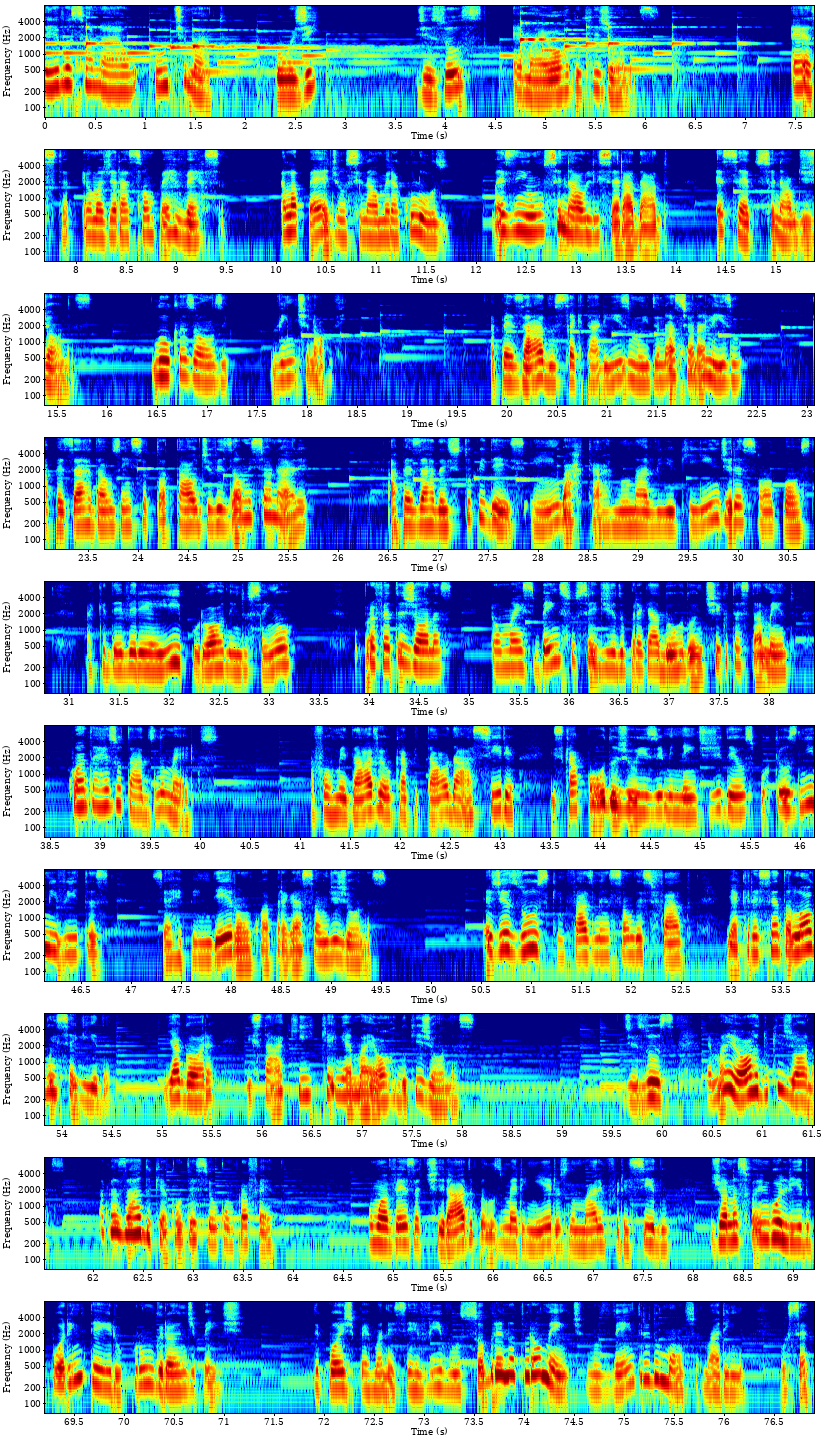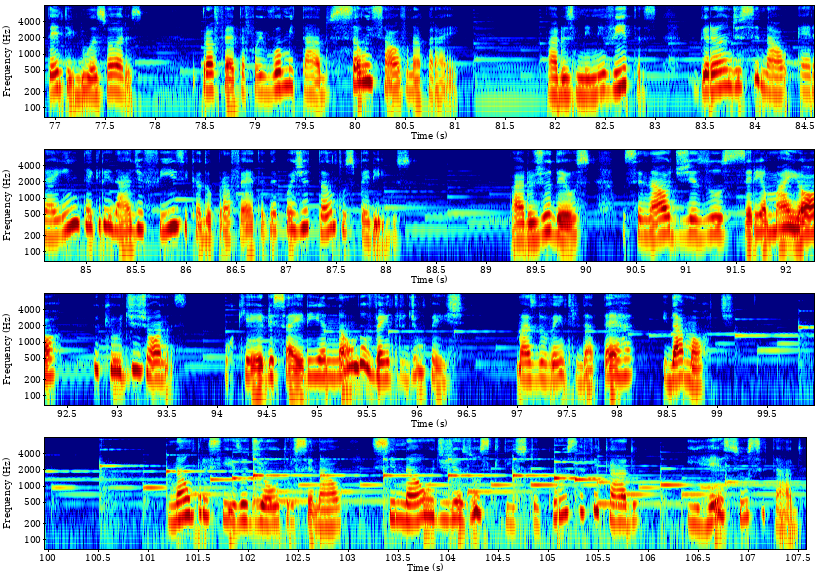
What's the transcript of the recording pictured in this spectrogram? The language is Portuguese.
Devocional Ultimato. Hoje, Jesus é maior do que Jonas. Esta é uma geração perversa. Ela pede um sinal miraculoso, mas nenhum sinal lhe será dado, exceto o sinal de Jonas. Lucas 11, 29. Apesar do sectarismo e do nacionalismo, apesar da ausência total de visão missionária, apesar da estupidez em embarcar no navio que ia em direção oposta a que deveria ir por ordem do Senhor, o profeta Jonas é o mais bem-sucedido pregador do Antigo Testamento quanto a resultados numéricos. A formidável capital da Assíria escapou do juízo iminente de Deus porque os ninivitas se arrependeram com a pregação de Jonas. É Jesus quem faz menção desse fato e acrescenta logo em seguida: E agora está aqui quem é maior do que Jonas. Jesus é maior do que Jonas, apesar do que aconteceu com o profeta. Uma vez atirado pelos marinheiros no mar enfurecido, Jonas foi engolido por inteiro por um grande peixe. Depois de permanecer vivo sobrenaturalmente no ventre do monstro marinho por 72 horas, o profeta foi vomitado são e salvo na praia. Para os ninivitas, grande sinal era a integridade física do profeta depois de tantos perigos. Para os judeus, o sinal de Jesus seria maior do que o de Jonas, porque ele sairia não do ventre de um peixe, mas do ventre da terra e da morte. Não preciso de outro sinal senão o de Jesus Cristo crucificado e ressuscitado.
